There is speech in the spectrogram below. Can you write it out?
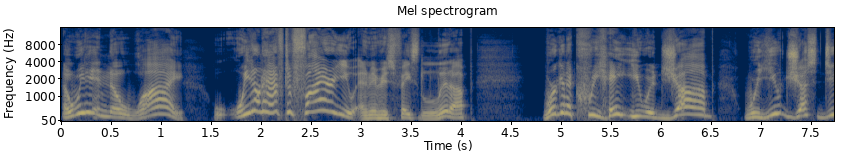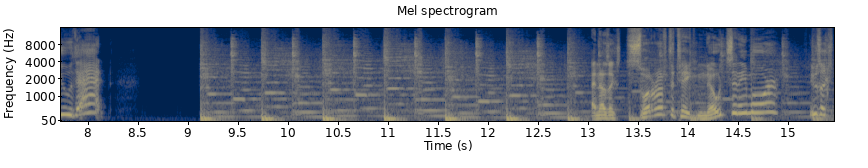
And we didn't know why. We don't have to fire you. And his face lit up. We're going to create you a job where you just do that. And I was like, So I don't have to take notes anymore? He was like,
